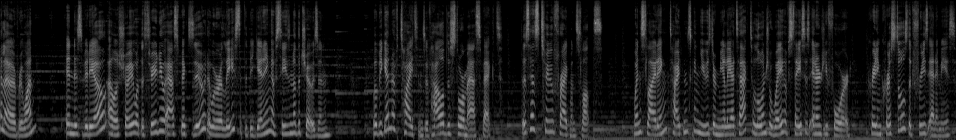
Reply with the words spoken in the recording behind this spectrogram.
Hello everyone! In this video, I will show you what the three new aspects do that were released at the beginning of Season of the Chosen. We'll begin with Titans of Howl of the Storm aspect. This has two fragment slots. When sliding, Titans can use their melee attack to launch a wave of stasis energy forward, creating crystals that freeze enemies.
